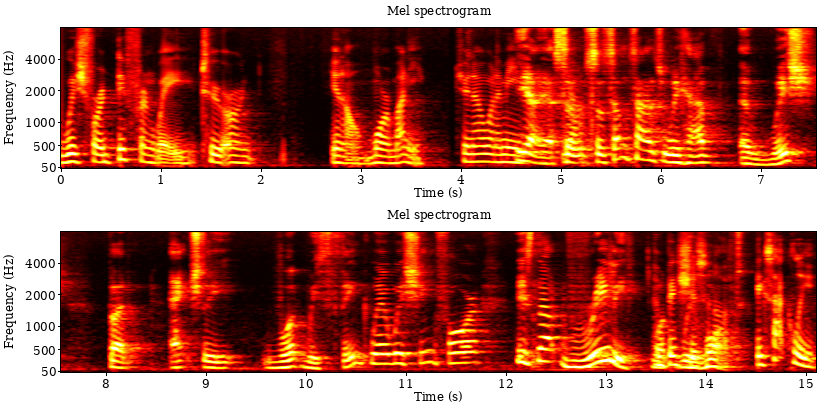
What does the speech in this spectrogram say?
Wish for a different way to earn, you know, more money. Do you know what I mean? Yeah, yeah. So, so sometimes we have a wish, but actually, what we think we're wishing for is not really what ambitious we enough. want. Exactly.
